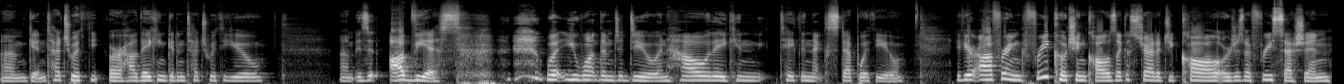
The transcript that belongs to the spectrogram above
um, get in touch with you, or how they can get in touch with you? Um, is it obvious what you want them to do and how they can take the next step with you? If you're offering free coaching calls like a strategy call or just a free session,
